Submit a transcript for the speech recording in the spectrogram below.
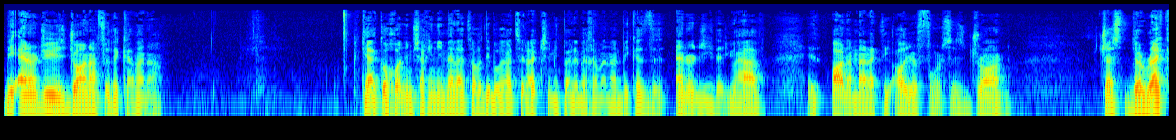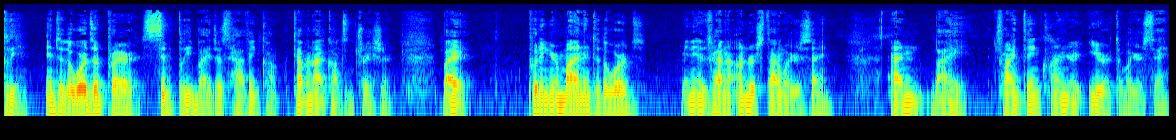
The energy is drawn after the kavanah. Because the energy that you have is automatically, all your force is drawn just directly into the words of prayer simply by just having kavanah concentration, by putting your mind into the words, meaning you're trying to understand what you're saying, and by trying to incline your ear to what you're saying,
